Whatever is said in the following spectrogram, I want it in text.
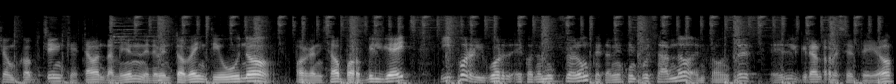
John Hopkins, que estaban también en el evento 21 organizado por Bill Gates y por el World Economic Forum, que también está impulsando entonces el gran reseteo.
